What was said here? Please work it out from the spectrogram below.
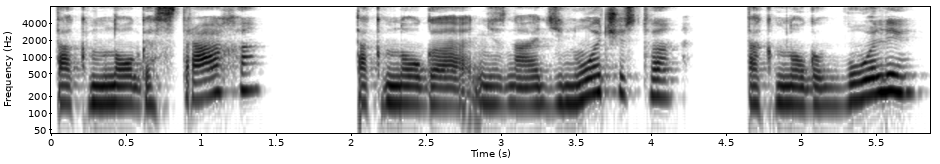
Так много страха, так много, не знаю, одиночества, так много боли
